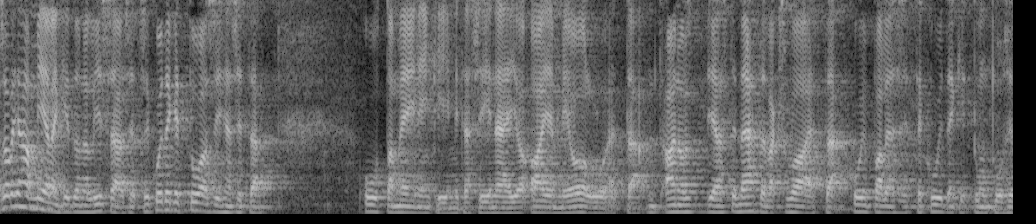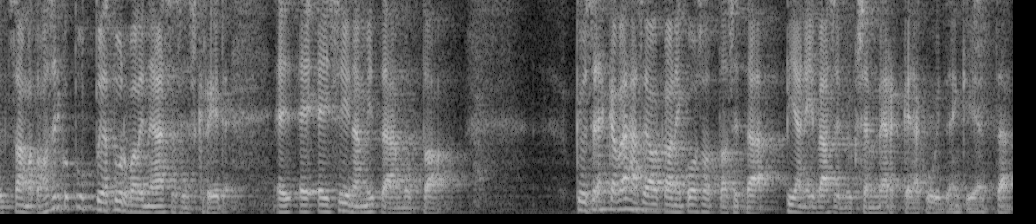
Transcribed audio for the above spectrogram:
se oli ihan mielenkiintoinen lisäys, että se kuitenkin tuo siihen sitä uutta meininkiä, mitä siinä ei ole aiemmin ollut. Että ainoa jää sitten nähtäväksi vaan, että kuinka paljon se sitten kuitenkin tuntuu siltä samalta. Onhan se niin tuttu ja turvallinen Assassin's Creed, ei, ei, ei siinä mitään, mutta kyllä se ehkä vähän se alkaa niin osoittaa sitä pieniä väsymyksen merkkejä kuitenkin, että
